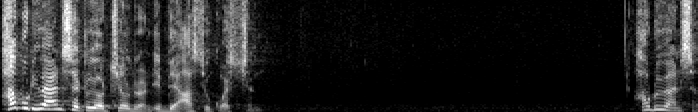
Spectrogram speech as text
How would you answer to your children if they ask you a question? How do you answer?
